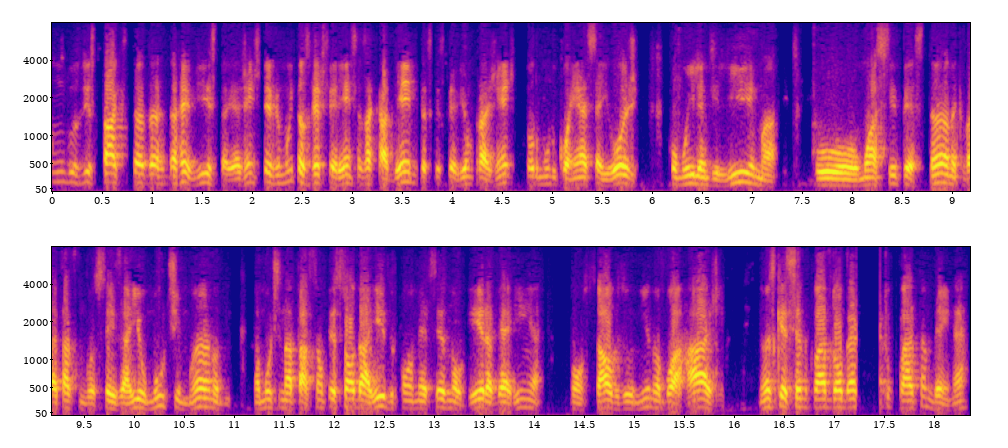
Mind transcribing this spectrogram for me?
um dos destaques da, da, da, revista. E a gente teve muitas referências acadêmicas que escreviam para a gente, que todo mundo conhece aí hoje, como William de Lima, o Moacir Pestana, que vai estar com vocês aí, o Multimano, da Multinatação, o pessoal da Hidro, como Mercedes Nogueira, Verinha Gonçalves, o Nino Boarrage, não esquecendo, claro, do Alberto Claro também, né?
